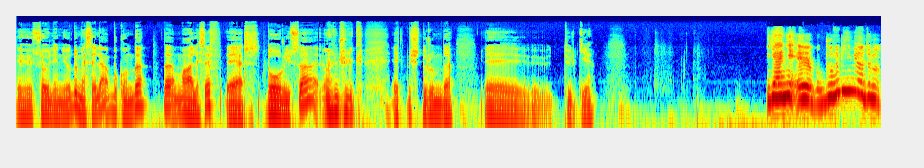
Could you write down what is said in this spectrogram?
e, söyleniyordu. Mesela bu konuda da maalesef eğer doğruysa öncülük etmiş durumda e, Türkiye. Yani e, bunu bilmiyordum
